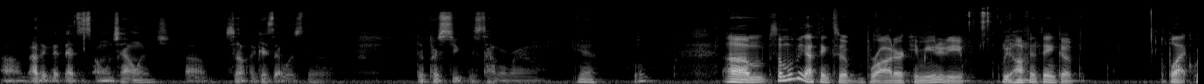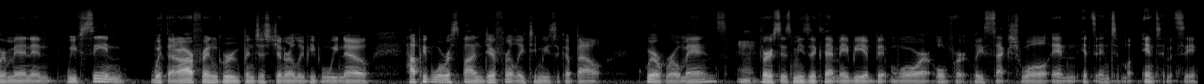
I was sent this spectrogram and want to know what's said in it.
Um, I think that that's its own challenge. Um, so I guess that was the the pursuit this time around. Yeah. Um, so moving, I think, to a broader community, we often think of black queer men, and we've seen within our friend group and just generally people we know how people will respond differently to music about queer romance versus music that may be a bit more overtly sexual in its intim- intimacy.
